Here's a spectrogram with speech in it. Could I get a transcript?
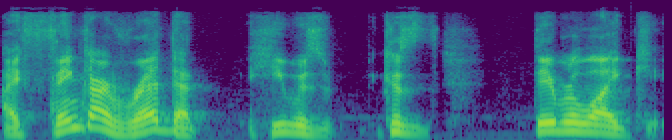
I think I read that he was because they were like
